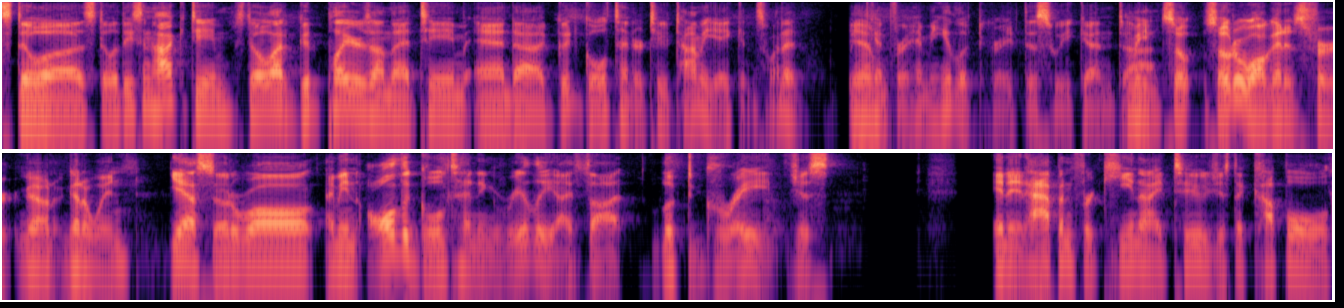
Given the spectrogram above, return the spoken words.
still, uh, still a decent hockey team. Still a lot of good players on that team, and uh, good goaltender too. Tommy Aikens, what a Yeah. weekend for him. He looked great this weekend. I mean, so Soderwall got his for got, got a win. Yeah, Soderwall. I mean, all the goaltending really, I thought looked great. Just, and it happened for Kenai too. Just a couple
